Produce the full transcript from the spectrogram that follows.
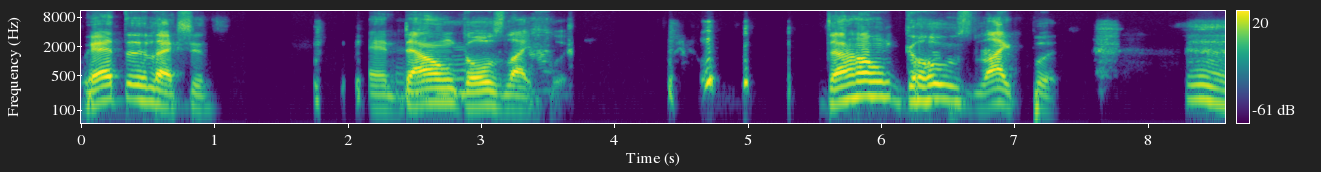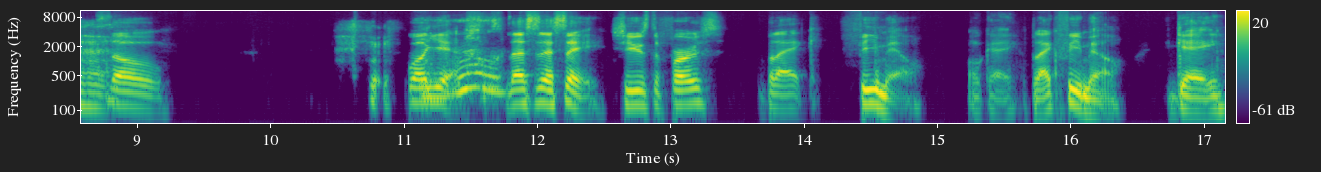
We had the elections, and down goes Lightfoot. down goes Lightfoot. So, well, yes, Mhm. let's just say she was the first black female. Okay, black female, gay.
